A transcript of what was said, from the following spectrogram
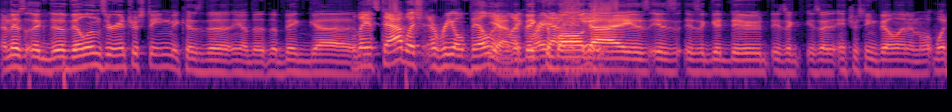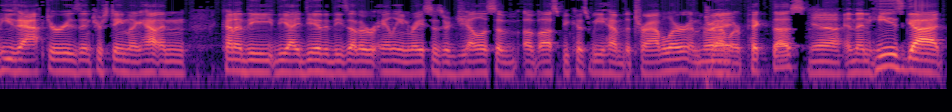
and there's like, the villains are interesting because the you know the the big uh, Well, they established a real villain. yeah like, the big right cabal the guy is, is is a good dude is a is an interesting villain and what, what he's after is interesting like how and kind of the the idea that these other alien races are jealous of, of us because we have the traveler and the Right. traveler picked us Yeah. and then he's got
